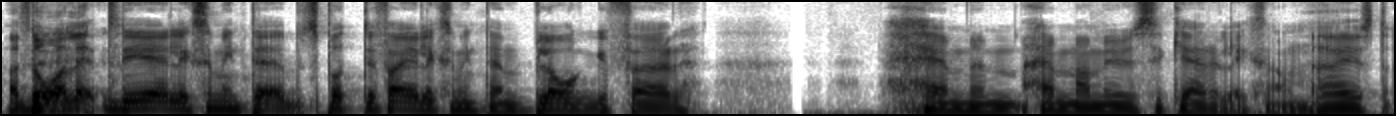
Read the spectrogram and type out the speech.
Vad Så dåligt. Det, det är liksom inte, Spotify är liksom inte en blogg för hem, hemmamusiker liksom. Ja, just det.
